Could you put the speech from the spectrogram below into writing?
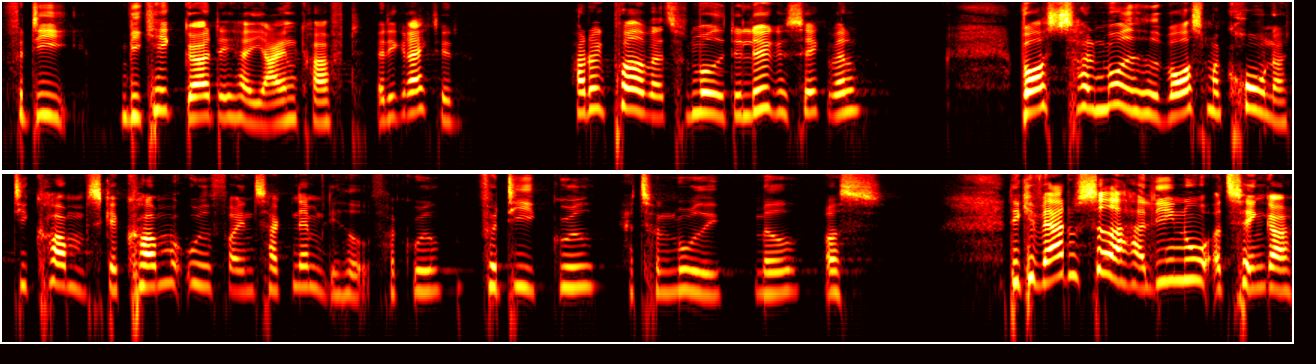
Fordi vi kan ikke gøre det her i egen kraft. Er det ikke rigtigt? Har du ikke prøvet at være tålmodig? Det lykkes ikke, vel? Vores tålmodighed, vores makroner, de kom, skal komme ud fra en taknemmelighed fra Gud. Fordi Gud er tålmodig med os. Det kan være, at du sidder her lige nu og tænker,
